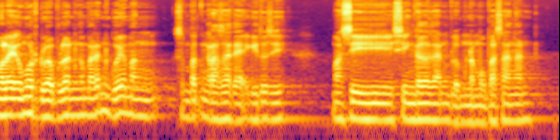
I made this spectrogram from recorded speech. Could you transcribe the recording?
mulai umur dua bulan kemarin gue emang sempat ngerasa kayak gitu sih masih single kan belum nemu pasangan.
